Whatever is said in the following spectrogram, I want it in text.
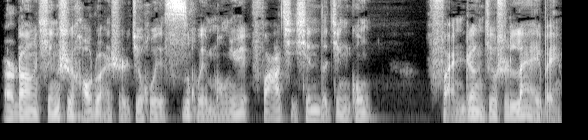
而当形势好转时，就会撕毁盟约，发起新的进攻。反正就是赖呗。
